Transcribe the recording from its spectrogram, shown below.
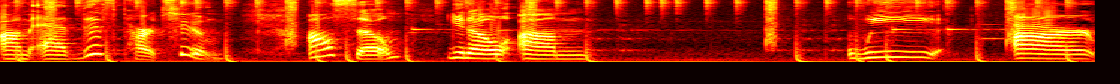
um, add this part too. Also, you know, um, we are,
